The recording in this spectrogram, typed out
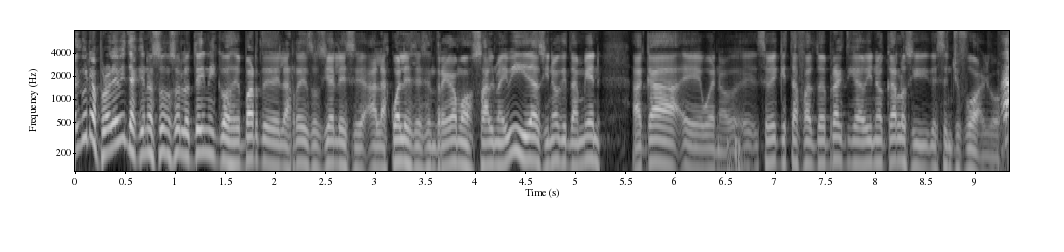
Algunos problemitas que no son solo técnicos de parte de las redes sociales eh, a las cuales les entregamos alma y vida, sino que también acá, eh, bueno, eh, se ve que está falta de práctica. Vino Carlos y desenchufó algo.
